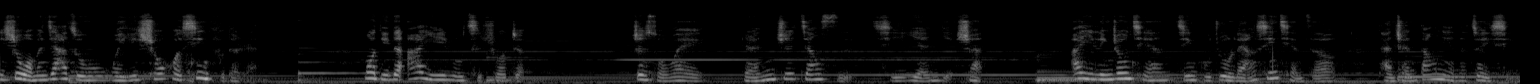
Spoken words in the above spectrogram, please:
你是我们家族唯一收获幸福的人，莫迪的阿姨如此说着。正所谓“人之将死，其言也善”。阿姨临终前经不住良心谴责，坦承当年的罪行。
